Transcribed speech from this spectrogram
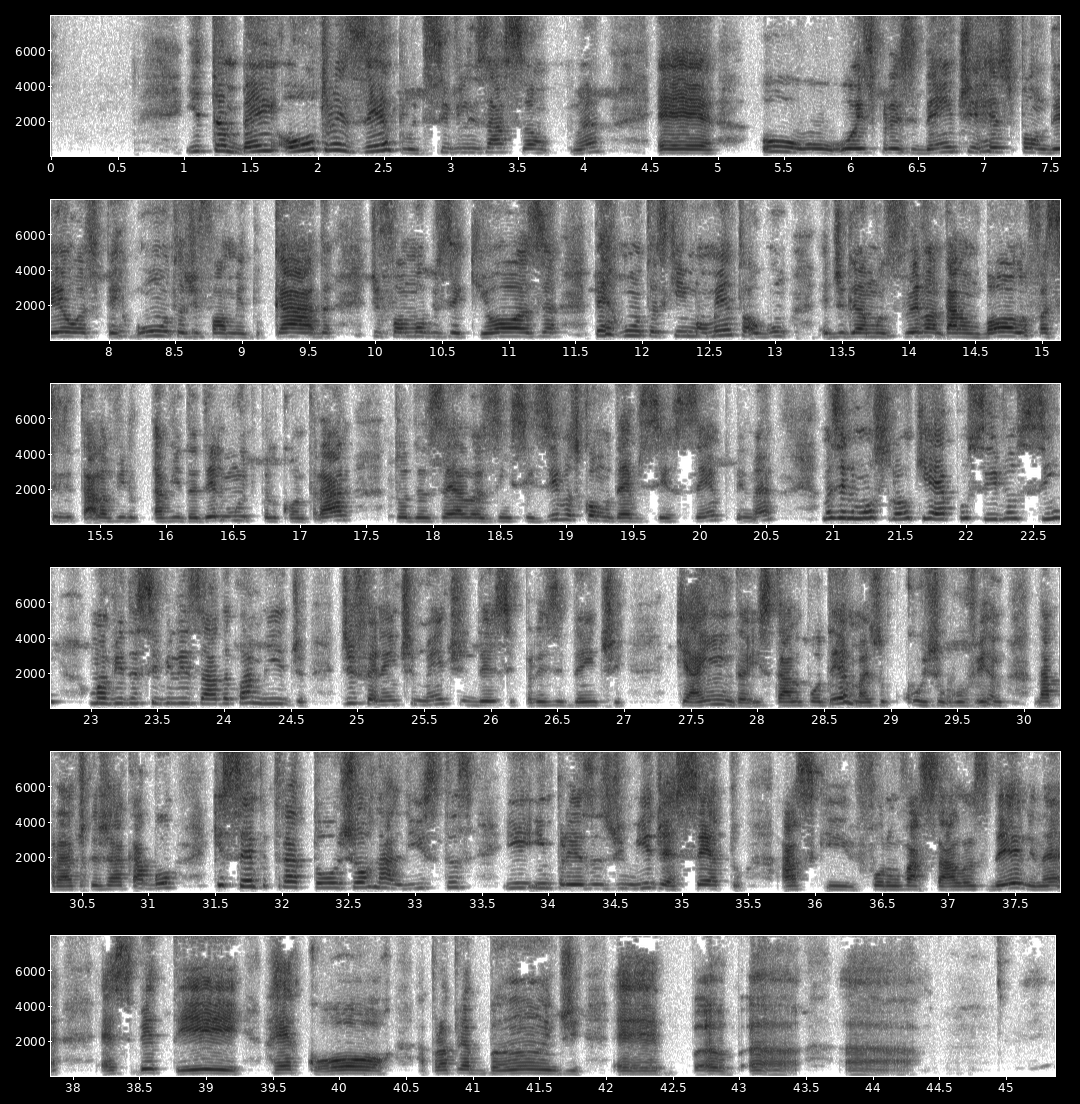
E também outro exemplo de civilização. Né? É, o, o ex-presidente respondeu as perguntas de forma educada, de forma obsequiosa, perguntas que, em momento algum, digamos, levantaram bola, facilitaram a a vida dele, muito pelo contrário, todas elas incisivas, como deve ser sempre, né? Mas ele mostrou que é possível, sim, uma vida civilizada com a mídia, diferentemente desse presidente que ainda está no poder, mas cujo governo na prática já acabou, que sempre tratou jornalistas e empresas de mídia, exceto as que foram vassalas dele, né? SBT, Record, a própria Band, é, uh, uh, uh,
